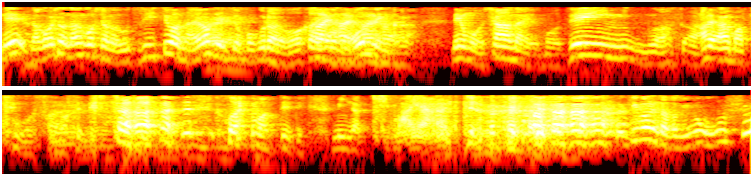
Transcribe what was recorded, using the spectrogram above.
ね高尾師匠南川師匠が打つ必要はないわけですよ、はい僕らは若い者もおんねんから、はいはいはいでもしゃあないもう全員は謝ってもすいませんでした謝っててみんな「キマやん」ってなってキマれた時「お知ら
